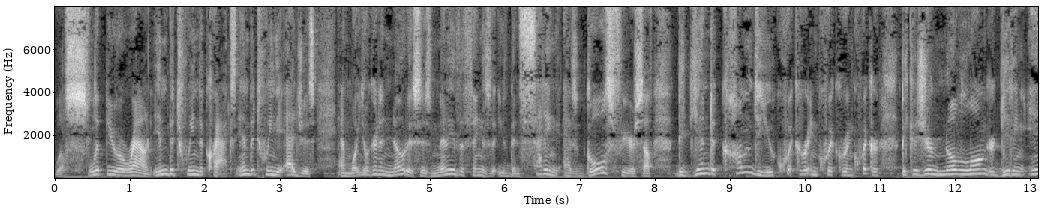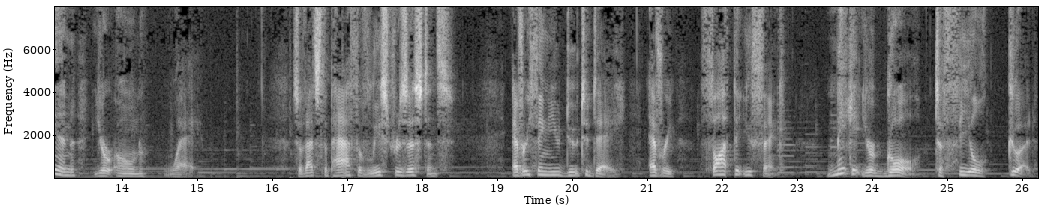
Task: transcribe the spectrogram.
will slip you around in between the cracks, in between the edges. And what you're going to notice is many of the things that you've been setting as goals for yourself begin to come to you quicker and quicker and quicker because you're no longer getting in your own way. So that's the path of least resistance. Everything you do today, every thought that you think, make it your goal to feel good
